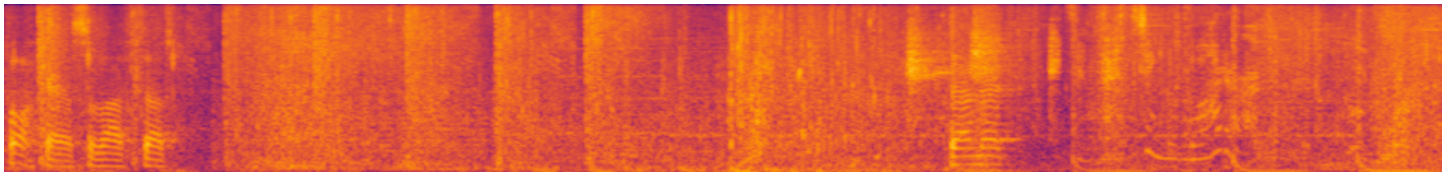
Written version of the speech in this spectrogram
Fuck, I survived that. Damn it. It's infesting the water.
